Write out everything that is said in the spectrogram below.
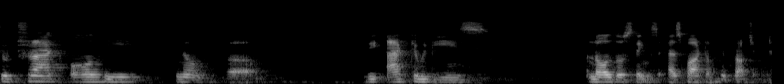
to track all the you know uh, the activities and all those things as part of the project.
